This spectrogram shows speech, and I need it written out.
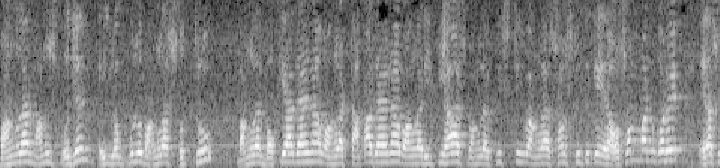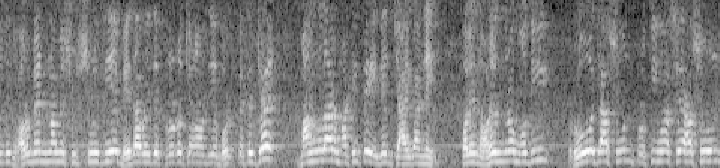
বাংলার মানুষ বোঝেন, এই লোকগুলো বাংলার শত্রু, বাংলার বকেয়া দেয় না, বাংলার টাকা দেয় না, বাংলার ইতিহাস, বাংলার কৃষ্টি, বাংলার সংস্কৃতিকে এরা অসম্মান করে, এরা শুধু ধর্মের নামে সুশ্রুতি দিয়ে, ভেদাভেদে প্ররোচনা দিয়ে ভোট পেতে চায়, বাংলার মাটিতে এদের জায়গা নেই। ফলে নরেন্দ্র মোদী রোজ আসুন, প্রতি মাসে আসুন,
